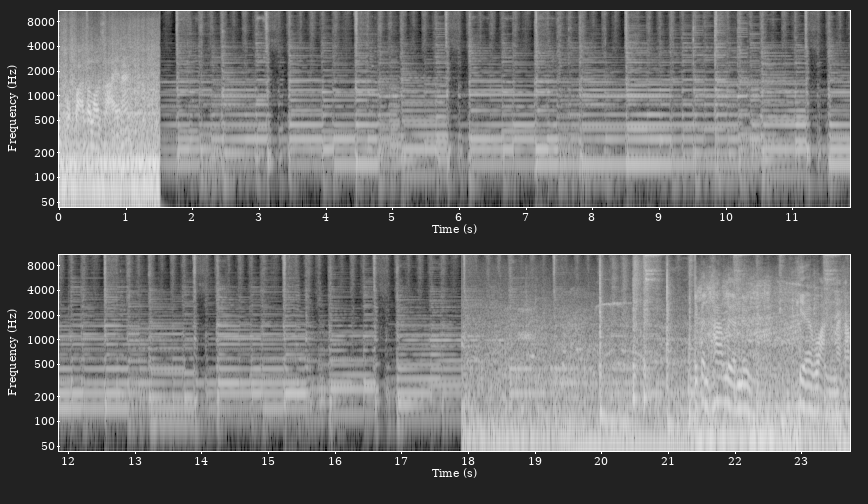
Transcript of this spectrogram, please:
16บาทตลอดสายนะนี่เป็นท่าเรือหนึ่งเพียวันนะครับ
